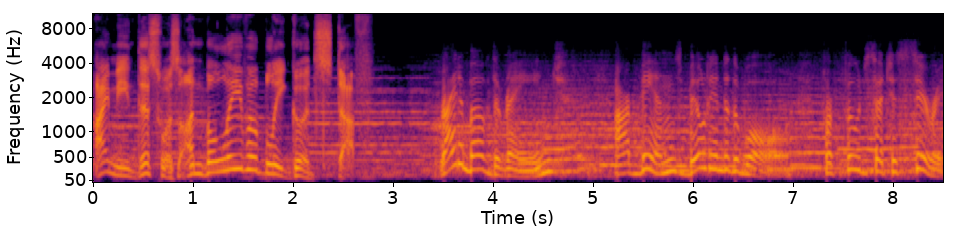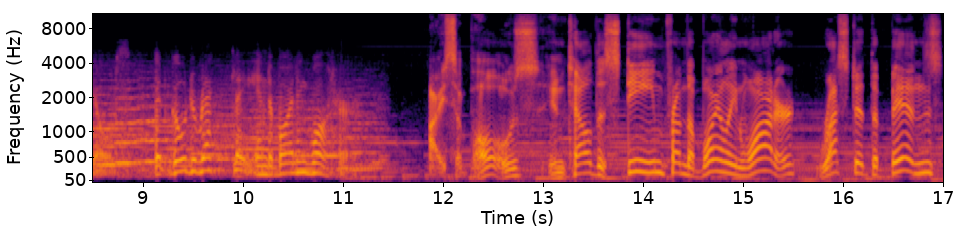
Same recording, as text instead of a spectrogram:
I mean, this was unbelievably good stuff. Right above the range are bins built into the wall for foods such as cereals that go directly into boiling water. I suppose, until the steam from the boiling water rusted the bins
